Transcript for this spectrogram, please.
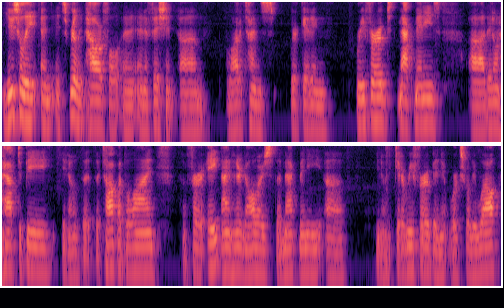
Usually, and it's really powerful and, and efficient. Um, a lot of times we're getting refurbed Mac Minis. Uh, they don't have to be, you know, the, the top of the line. For eight nine hundred dollars, the Mac Mini uh, you know get a refurb and it works really well.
